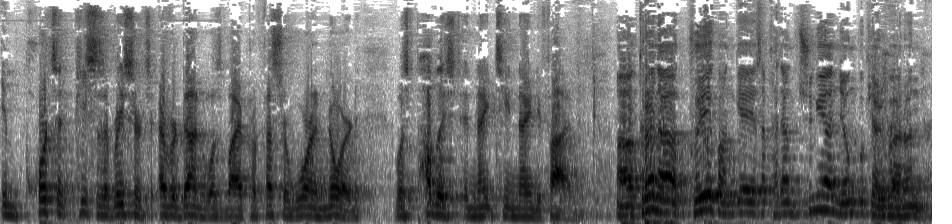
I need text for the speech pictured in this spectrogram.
important pieces of research ever done was by Professor Warren Nord, was published in 1995. 어, 그러나 그에 관계에서 가장 중요한 연구 결과는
